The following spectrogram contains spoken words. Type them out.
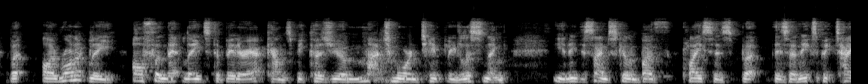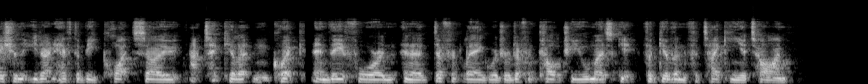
But ironically, often that leads to better outcomes because you're much more intently listening. You need the same skill in both places, but there's an expectation that you don't have to be quite so articulate and quick. And therefore, in, in a different language or different culture, you almost get forgiven for taking your time.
